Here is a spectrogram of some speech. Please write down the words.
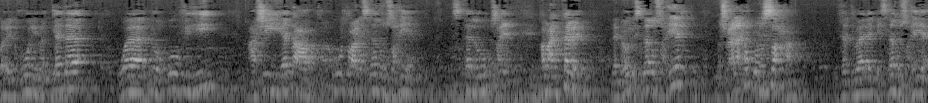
ولدخول مكة ولوقوفه عشية عرفة. هو طبعا إسناده صحيح. إسناده صحيح. طبعا انتبه لما يقول إسناده صحيح مش معناه حكم بالصحة خدت بالك؟ إسناده صحيح.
